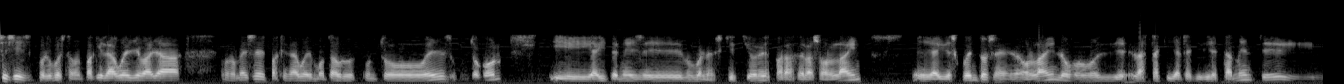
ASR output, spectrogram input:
Sí, sí, por supuesto. La página web lleva ya unos meses, página web motaurus.es.com y ahí tenéis eh, bueno, inscripciones para hacerlas online. hay descuentos en online, luego las taquillas aquí directamente y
